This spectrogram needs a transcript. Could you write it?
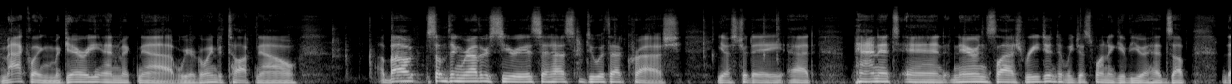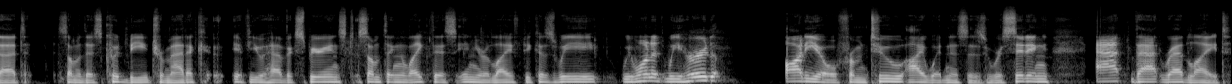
Mackling, McGarry, and McNabb. We are going to talk now about something rather serious. that has to do with that crash yesterday at Panet and Nairn slash Regent, and we just want to give you a heads up that some of this could be traumatic if you have experienced something like this in your life because we we wanted we heard audio from two eyewitnesses who were sitting at that red light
